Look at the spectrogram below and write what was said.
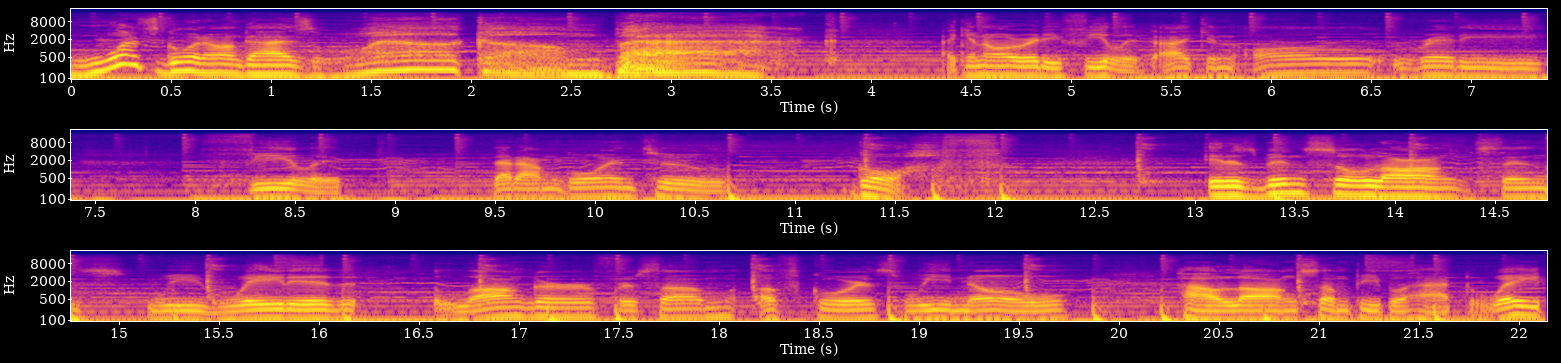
What's going on, guys? Welcome back. I can already feel it. I can already feel it that I'm going to go off. It has been so long since we waited longer for some. Of course, we know how long some people had to wait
